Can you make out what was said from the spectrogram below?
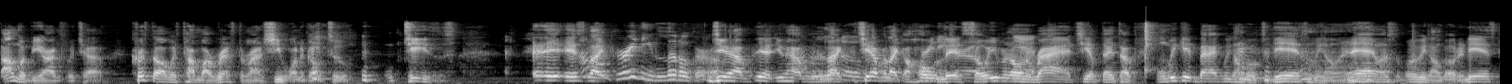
I'm gonna be honest with y'all. Krista always talking about restaurants she want to go to. Jesus, it, it's I'm like a greedy little girl. Do you have yeah you have I'm like she have like a whole list. girl. So even on Yeah. the ride, she up there talking. When we get back, we gonna go to this and we gonna that. We gonna go to this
